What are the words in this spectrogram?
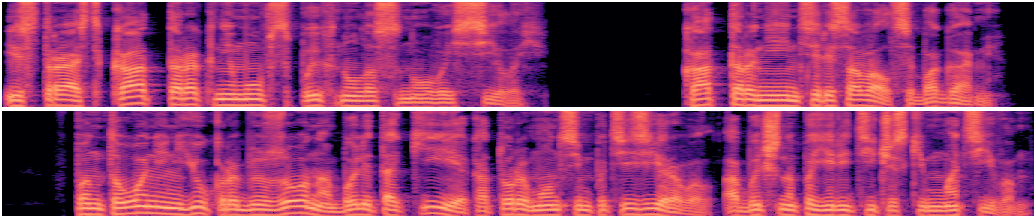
И страсть Каттера к нему вспыхнула с новой силой. Каттер не интересовался богами. В пантеоне Ньюк-Робюзона были такие, которым он симпатизировал, обычно по еретическим мотивам.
